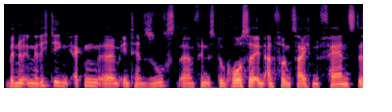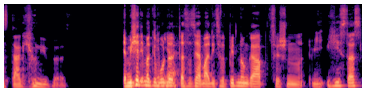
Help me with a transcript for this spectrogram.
wenn du in den richtigen Ecken äh, im Internet suchst, äh, findest du große, in Anführungszeichen, Fans des Dark Universe. Ja, mich hat immer gewundert, Genial. dass es ja mal diese Verbindung gab zwischen, wie hieß das,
